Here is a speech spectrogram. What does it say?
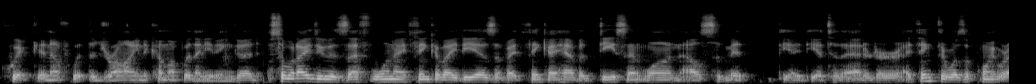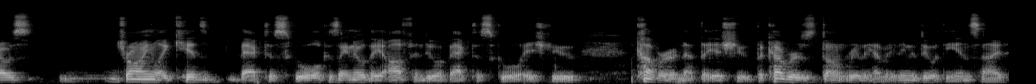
quick enough with the drawing to come up with anything good. So what i do is if when i think of ideas if i think i have a decent one i'll submit the idea to the editor. I think there was a point where i was drawing like kids back to school because I know they often do a back to school issue cover, not the issue. The covers don't really have anything to do with the inside,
